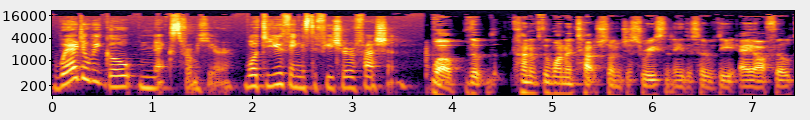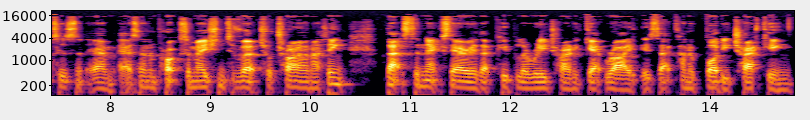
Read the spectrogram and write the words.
Where do we go next from here? What do you think is the future of fashion? Well, the, kind of the one I touched on just recently, the sort of the AR filters um, as an approximation to virtual try on. I think that's the next area that people are really trying to get right is that kind of body tracking,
